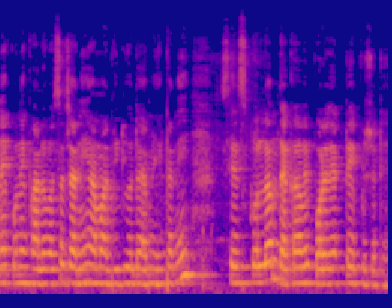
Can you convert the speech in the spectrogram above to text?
অনেক অনেক ভালোবাসা জানিয়ে আমার ভিডিওটা আমি এখানেই শেষ করলাম। দেখা হবে পরের একটা এপিসোডে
